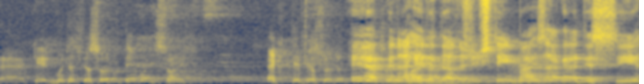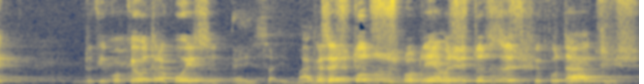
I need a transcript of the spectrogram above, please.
É que muitas pessoas não têm condições é que tem pessoas que não têm É, porque na realidade a gente tem mais a agradecer do que qualquer outra coisa. É isso aí. Mas Apesar de todos os problemas, de todas as dificuldades,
